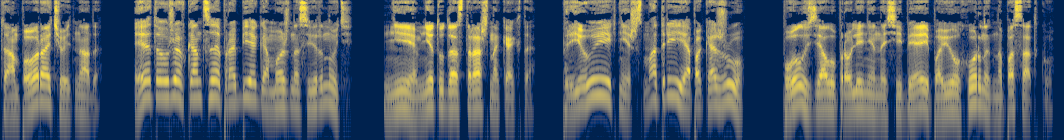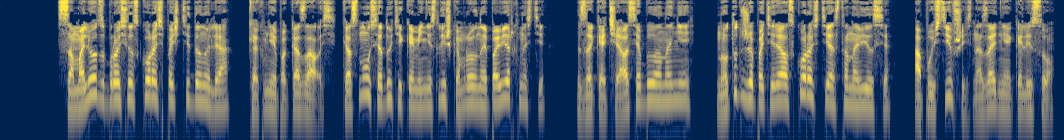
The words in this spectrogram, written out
Там поворачивать надо. Это уже в конце пробега можно свернуть. Не, мне туда страшно как-то. Привыкнешь, смотри, я покажу. Пол взял управление на себя и повел Хорнет на посадку. Самолет сбросил скорость почти до нуля, как мне показалось, коснулся дутиками не слишком ровной поверхности, Закачался было на ней, но тут же потерял скорость и остановился, опустившись на заднее колесо.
